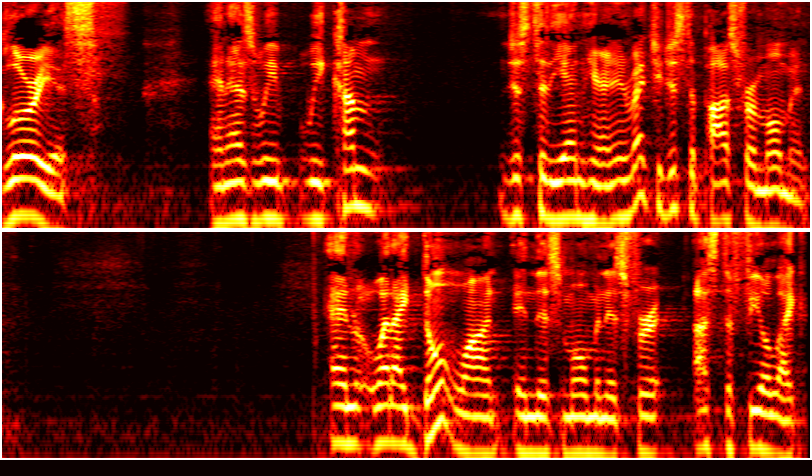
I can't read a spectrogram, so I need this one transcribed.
Glorious. And as we, we come just to the end here, I invite you just to pause for a moment. And what I don't want in this moment is for us to feel like,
